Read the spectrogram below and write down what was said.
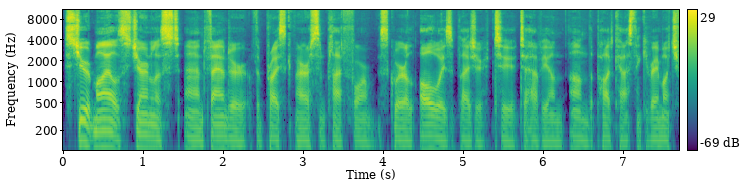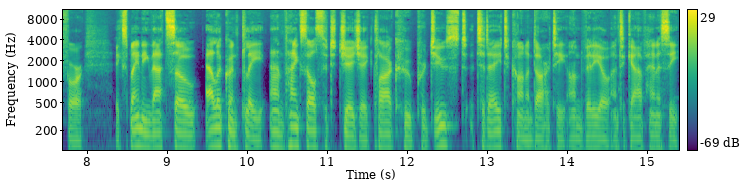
Stuart Miles, journalist and founder of the price comparison platform Squirrel. Always a pleasure to to have you on on the podcast. Thank you very much for explaining that so eloquently, and thanks also to JJ Clark who produced today, to Conan Doherty on video, and to Gav Hennessy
